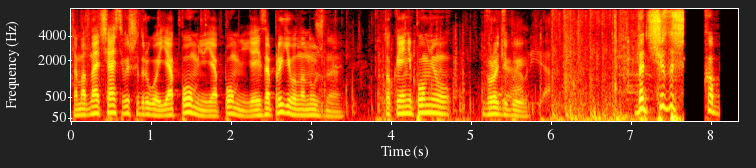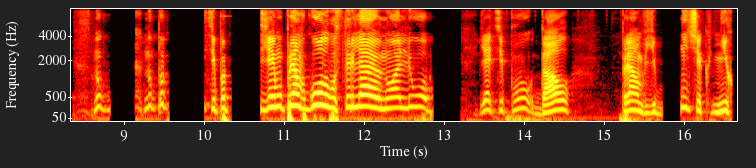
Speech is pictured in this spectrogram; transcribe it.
Там одна часть выше другой. Я помню, я помню. Я и запрыгивал на нужную. Только я не помню, вроде бы. Да чё за блядь? Ну, ну попи***те, попи***те. Я ему прям в голову стреляю, ну алё. Я типу дал прям в ебаничек, нихуя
